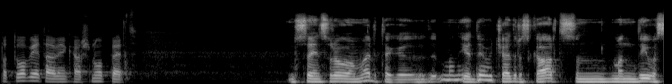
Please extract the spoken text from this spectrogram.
pa to vietā vienkārši nopērts. Saints Rovam arī tagad man iedeva četras kārtas, un man divas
